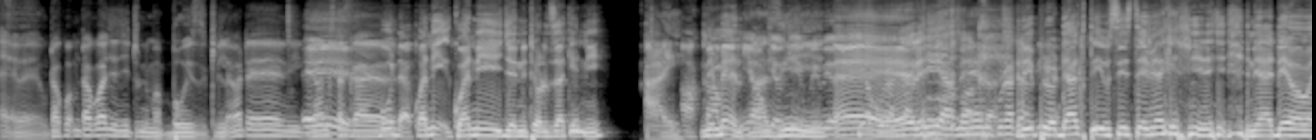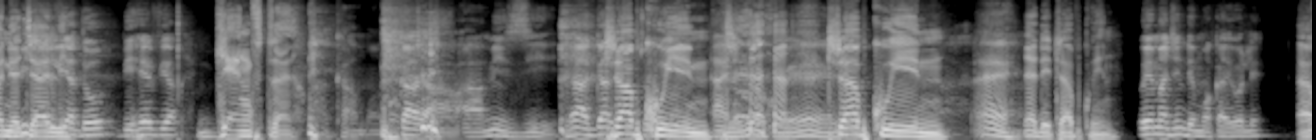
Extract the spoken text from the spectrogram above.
eh, mtakuwaje jitu ni maboys kila wote eh, ni Eh, gangster kaya buda kwani kwani genital zake ni ai Ah, ni men yeah, okay, okay, we- we- Eh, tabia, eh, man, that. kuna tabia. reproductive system yake ni, ni ya ama ni achali Behavior though, behavior. gangster On. Ka- ah, eh. trap queen. Eh, ya the trap queen. We imagine dem wa Kayole. Ah,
